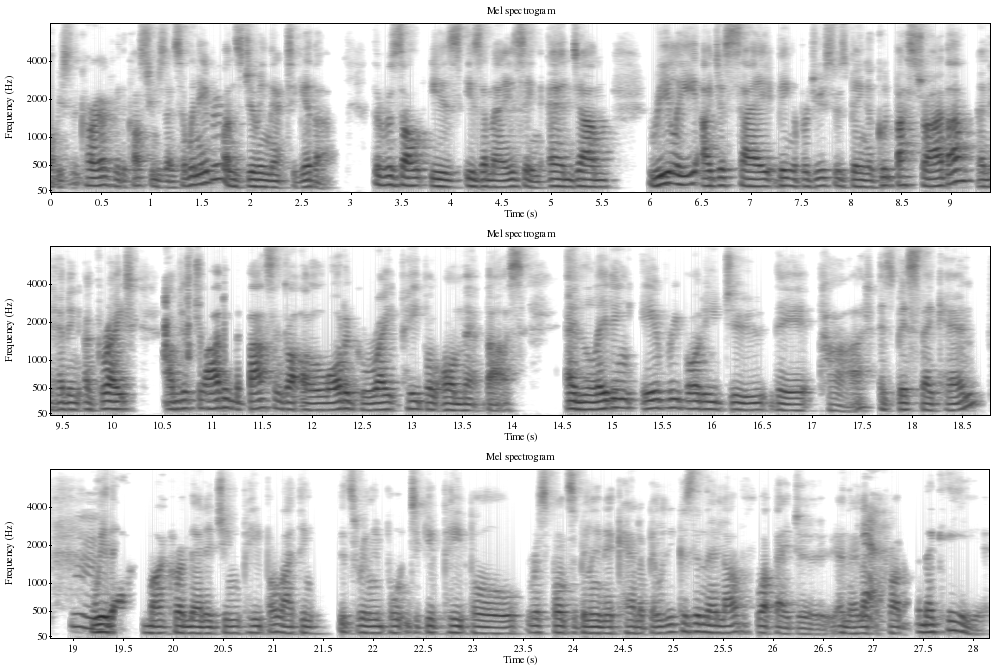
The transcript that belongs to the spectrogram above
Obviously, the choreography, the costume design. So when everyone's doing that together, the result is is amazing. And um, really, I just say being a producer is being a good bus driver and having a great. I'm just driving the bus and got a lot of great people on that bus and letting everybody do their part as best they can Hmm. without micromanaging people. I think it's really important to give people responsibility and accountability because then they love what they do and they love Yeah. the product and they care.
